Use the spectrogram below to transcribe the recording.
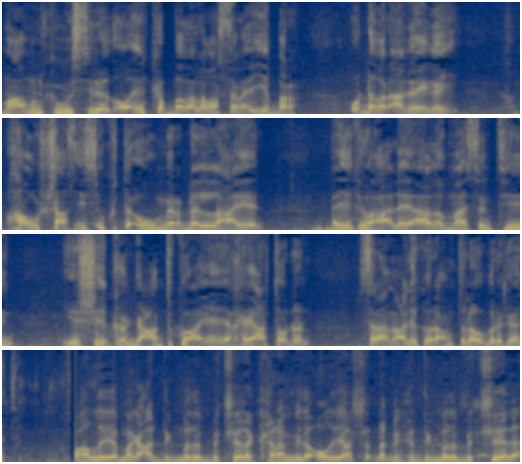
maamulka wasiileed oo in ka badan laba sano iyo bar u dhabar adeegay hawshaas iyo si u miro dhalin lahaayeen. Idinkana waxaa leeyahay aad u mahadsantihiin iyo shiiqa gacanta ku haya iyo khiyaartao dhan asalaamu calaykum waraxmatullahi wabarakaatu hadlaya magaca degmada bajeela kana mida odayaasha dhaqanka degmada bajeela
